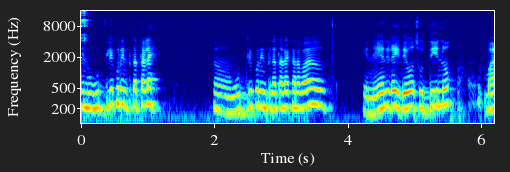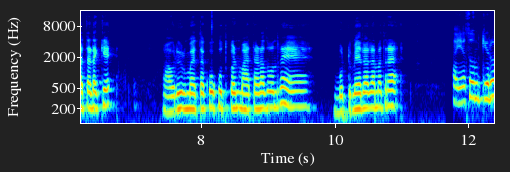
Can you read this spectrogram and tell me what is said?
ಇನ್ನು ಉದ್ಲಿಕ್ಕು ನಿಂತ್ಕೊತಾಳೆ ಉದ್ಲಿಕ್ಕೂ ನಿಂತ್ಕೊತಾಳೆ ಕಣವ ಇನ್ನೇನಿಲ್ಲ ಇದೇ ಒಂದು ಸುದ್ದಿ ಇನ್ನು ಮಾತಾಡೋಕ್ಕೆ. ಅವ್ರಿವ್ರ ಮಾತಕ್ಕೂ ಕೂತ್ಕೊಂಡು ಮಾತಾಡೋದು ಅಂದರೆ ಬುಟ್ಟು ಮೇಲಲ್ಲ ಮಾತ್ರ. ಅಯ್ಯೋ ಸುಮ್ಕಿರು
